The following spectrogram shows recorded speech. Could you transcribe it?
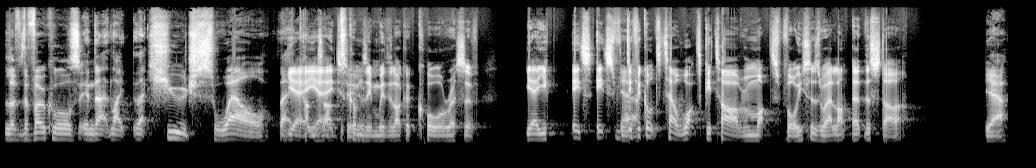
Love the vocals in that like that huge swell that it Yeah, comes yeah, up it just to. comes in with like a chorus of yeah. You, it's it's Yeah. difficult to tell what's guitar and what's voice as well at the start. Yeah,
